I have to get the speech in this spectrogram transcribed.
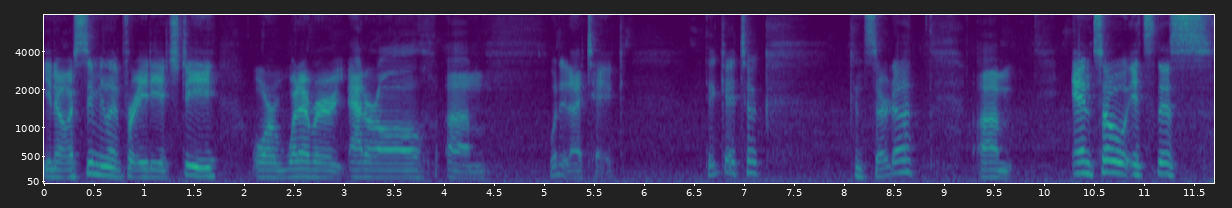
you know, a stimulant for ADHD or whatever Adderall. Um, what did I take? I think I took Concerta. Um, and so it's this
